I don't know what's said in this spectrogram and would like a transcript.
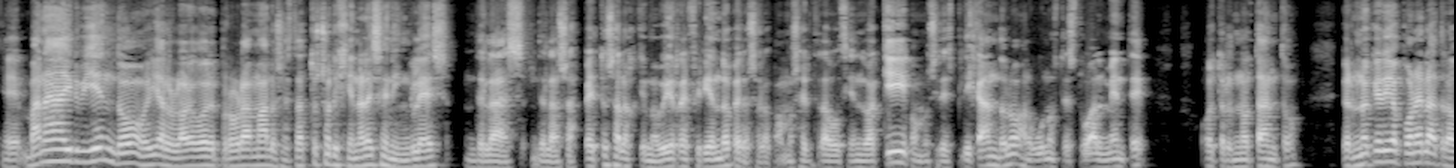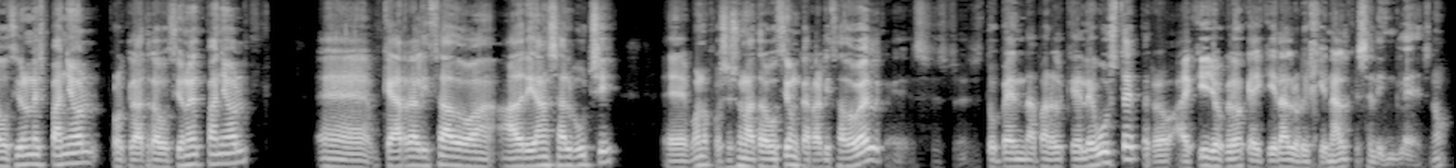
Eh, van a ir viendo hoy a lo largo del programa los extractos originales en inglés de, las, de los aspectos a los que me voy refiriendo, pero se los vamos a ir traduciendo aquí, vamos a ir explicándolo, algunos textualmente, otros no tanto. Pero no he querido poner la traducción en español, porque la traducción en español eh, que ha realizado a, Adrián Salvucci eh, bueno, pues es una traducción que ha realizado él, que es, es, estupenda para el que le guste, pero aquí yo creo que hay que ir al original, que es el inglés, ¿no?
